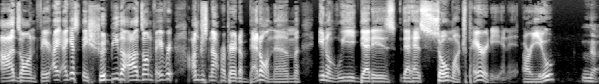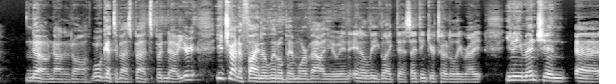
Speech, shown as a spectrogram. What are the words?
odds on favorite. I, I, guess they should be the odds on favorite. I'm just not prepared to bet on them in a league that is that has so much parity in it. Are you? No. No, not at all. We'll get to best bets, but no, you're you're trying to find a little bit more value in in a league like this. I think you're totally right. You know, you mentioned uh,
